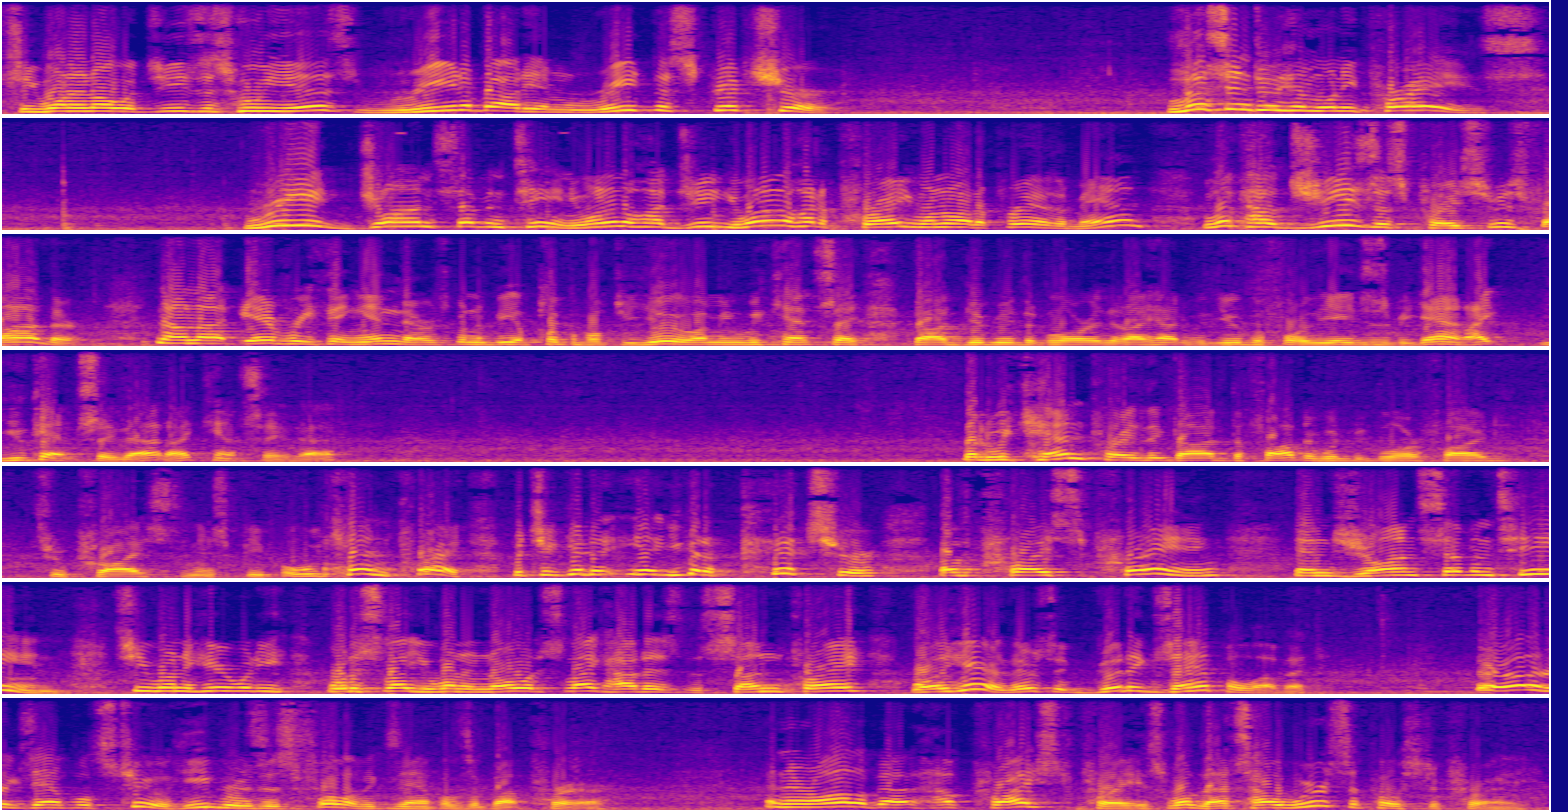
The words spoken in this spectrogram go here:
So you want to know what Jesus, who he is? Read about him. Read the Scripture. Listen to him when he prays. Read John 17. You want to know how Je- you want to know how to pray? You want to know how to pray as a man? Look how Jesus prays to his Father. Now, not everything in there is going to be applicable to you. I mean, we can't say, "God, give me the glory that I had with you before the ages began." I, you can't say that. I can't say that. But we can pray that God the Father would be glorified through Christ and His people. We can pray, but you get a you get a picture of Christ praying in John 17. So you want to hear what he what it's like. You want to know what it's like. How does the Son pray? Well, here there's a good example of it. There are other examples too. Hebrews is full of examples about prayer, and they're all about how Christ prays. Well, that's how we're supposed to pray.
